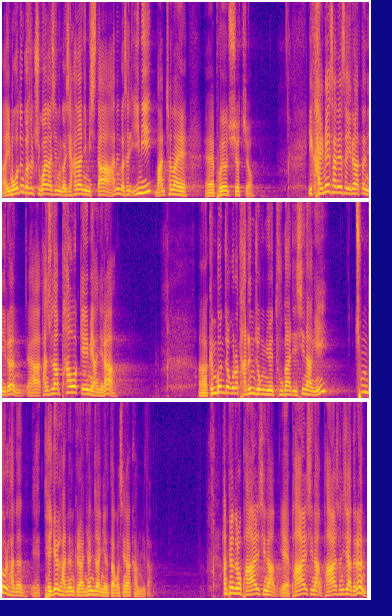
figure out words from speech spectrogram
아, 이 모든 것을 주관하시는 것이 하나님이시다 하는 것을 이미 만천하에 보여주셨죠. 이 갈매산에서 일어났던 일은 아, 단순한 파워 게임이 아니라 근본적으로 다른 종류의 두 가지 신앙이 충돌하는 예, 대결하는 그러한 현장이었다고 생각합니다. 한편으로 바알 신앙, 예, 바알 신앙, 바알 선지자들은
